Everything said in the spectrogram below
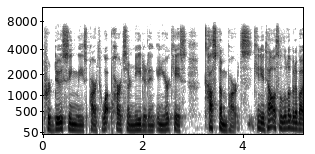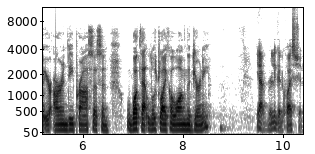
producing these parts? What parts are needed? In, in your case, custom parts. Can you tell us a little bit about your R and D process and what that looked like along the journey? Yeah, really good question.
